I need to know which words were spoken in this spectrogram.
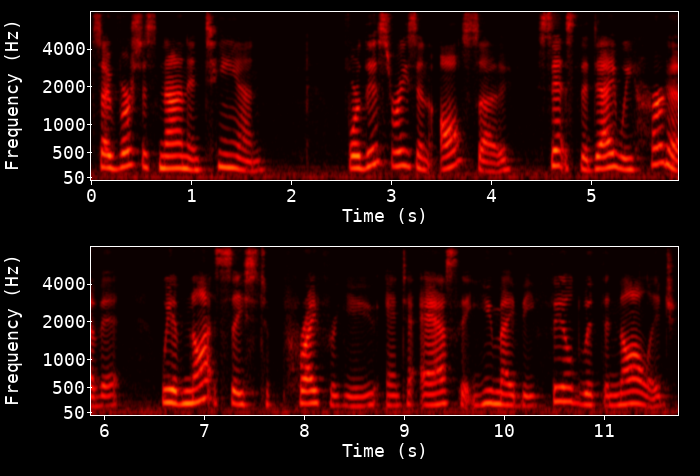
So verses 9 and 10 For this reason also, since the day we heard of it, we have not ceased to pray for you and to ask that you may be filled with the knowledge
